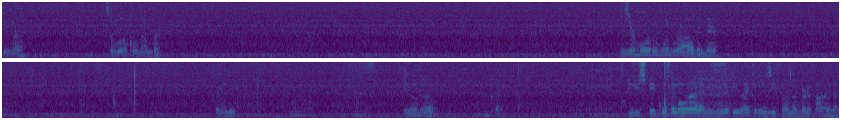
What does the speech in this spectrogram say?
Do you know? It's a local number. Is there more than one Rob in there? Randy? You don't know? Okay. Do you speak with him a lot? I mean, would it be like an easy phone number to find him?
